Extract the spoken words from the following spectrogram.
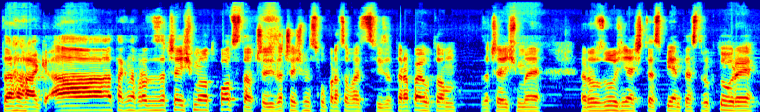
tak, a tak naprawdę zaczęliśmy od podstaw, czyli zaczęliśmy współpracować z fizjoterapeutą, zaczęliśmy rozluźniać te spięte struktury,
